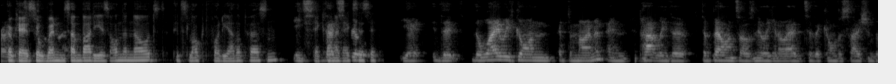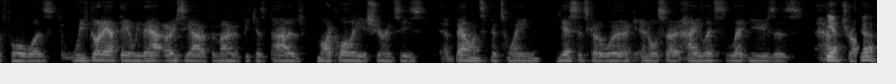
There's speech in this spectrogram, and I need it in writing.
Okay, so when somebody is on the note, it's locked for the other person. It's they cannot access it. Yeah, the the way we've gone at the moment, and partly the the balance I was nearly going to add to the conversation before was we've got out there without OCR at the moment because part of my quality assurance is a balance between yes, it's got to work, and also hey, let's let users yeah, yeah.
